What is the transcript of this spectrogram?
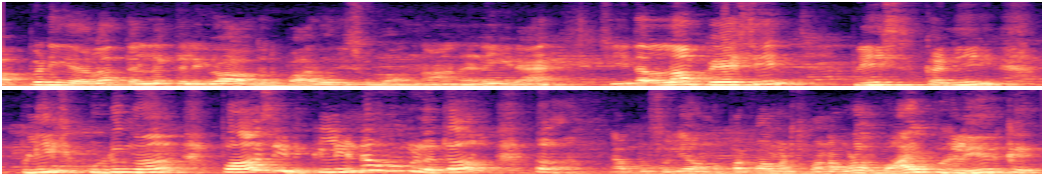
அப்படிங்கிறதெல்லாம் தெள்ள தெளிவாக வந்துட்டு பார்வதி சொல்லுவாங்க. நான் நினைக்கிறேன். ஸோ இதெல்லாம் பேசி ப்ளீஸ் கனி ப்ளீஸ் கொடுங்க. பாஸ் எடுக்கலைன்னா உங்களை தான் அப்படின்னு சொல்லி அவங்க பர்ஃபார்மன்ஸ் பண்ண கூட வாய்ப்புகள் இருக்குது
